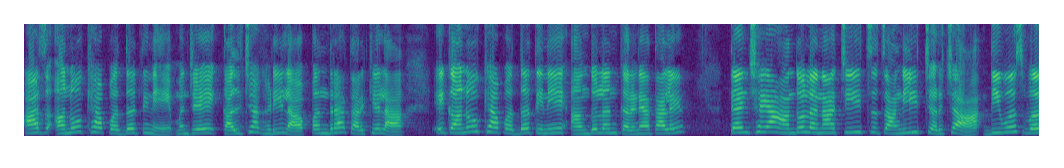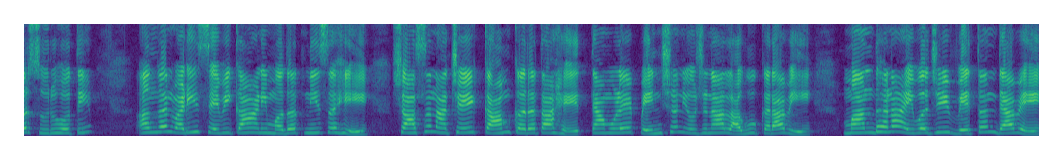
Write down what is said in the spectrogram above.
आज अनोख्या पद्धतीने म्हणजे कालच्या घडीला पंधरा तारखेला एक अनोख्या पद्धतीने आंदोलन करण्यात आले. त्यांच्या या आंदोलनाचीच चांगली चर्चा दिवसभर सुरू होती. अंगणवाडी सेविका आणि मदतनीसही शासनाचे काम करत आहेत. त्यामुळे पेन्शन योजना लागू करावी मानधनाऐवजी वेतन द्यावे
